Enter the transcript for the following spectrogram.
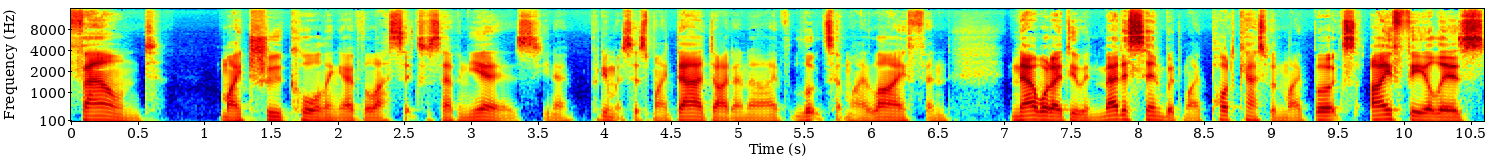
found my true calling over the last six or seven years. You know, pretty much since my dad died, and I've looked at my life and now what I do in medicine with my podcast, with my books, I feel is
